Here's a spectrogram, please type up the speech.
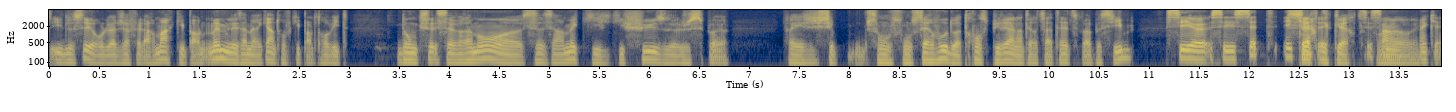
il le sait, on lui a déjà fait la remarque, il parle, même les Américains trouvent qu'il parle trop vite. Donc c'est vraiment, euh, c'est un mec qui, qui, fuse, je sais pas, son, son, cerveau doit transpirer à l'intérieur de sa tête, c'est pas possible. C'est euh, c'est 7 Eckert. C'est ça ouais, ouais. Ok.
